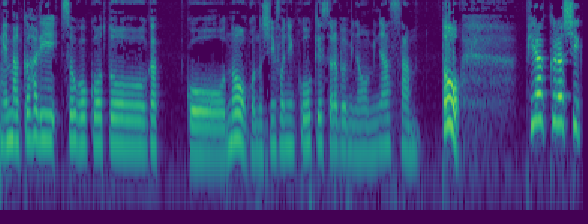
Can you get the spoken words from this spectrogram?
え、幕張総合高等学校のこのシンフォニックオーケストラ部の皆さんと、ピュアクラシッ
